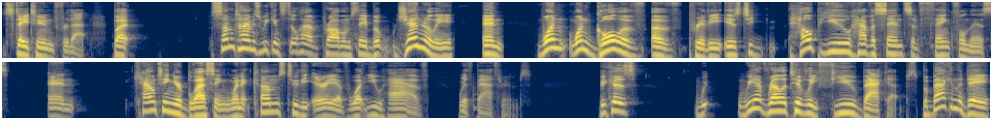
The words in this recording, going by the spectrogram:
stay tuned for that. But sometimes we can still have problems today, but generally, and one one goal of of privy is to help you have a sense of thankfulness and counting your blessing when it comes to the area of what you have with bathrooms because we we have relatively few backups. But back in the day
